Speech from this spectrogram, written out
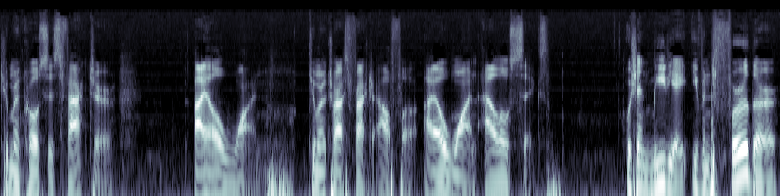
tumor necrosis factor, IL-1, tumor necrosis factor alpha, IL-1, IL-6, which then mediate even further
